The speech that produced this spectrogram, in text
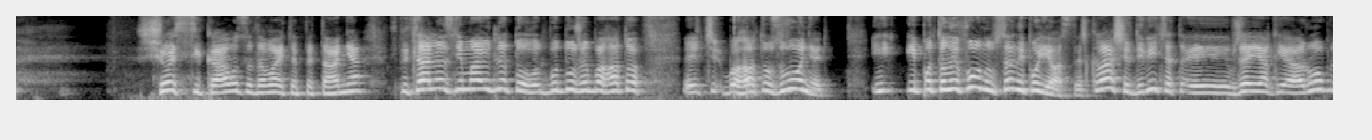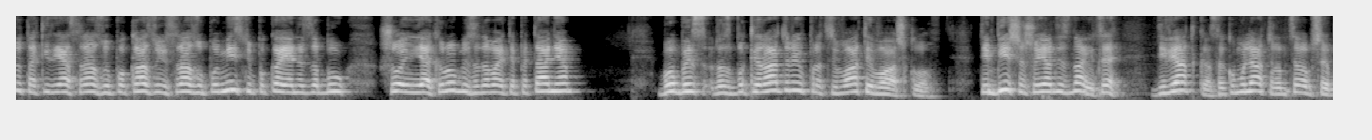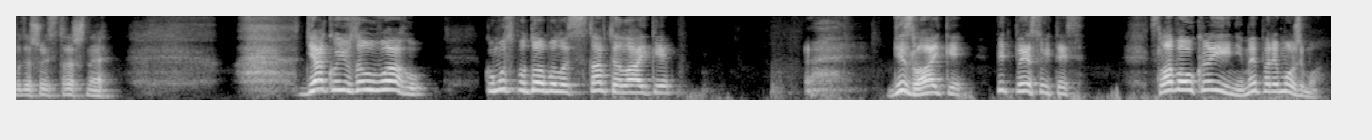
щось цікаво, задавайте питання. Спеціально знімаю для того, бо дуже багато, е, багато дзвонять. І, і по телефону все не поясниш. Краще дивіться, е, вже як я роблю, так і я зразу показую, зразу по місцю, поки я не забув, що і як роблю, задавайте питання. Бо без розблокираторів працювати важко. Тим більше, що я не знаю, це дев'ятка з акумулятором, це взагалі буде щось страшне. Дякую за увагу. Кому сподобалось, ставте лайки, дізлайки, підписуйтесь. Слава Україні! Ми переможемо!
